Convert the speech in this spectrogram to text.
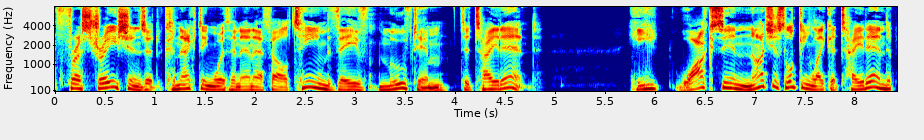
frustrations at connecting with an NFL team, they've moved him to tight end. He walks in not just looking like a tight end,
